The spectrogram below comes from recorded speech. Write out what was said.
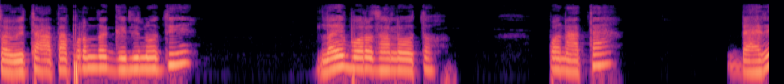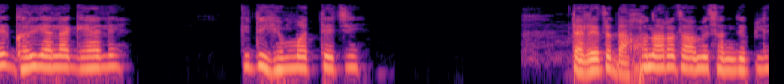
सविता आतापर्यंत गेली नव्हती. लय बरं झालं होतं. पण आता डायरेक्ट घरी यायला घ्यायले किती हिंमत त्याची. त्याला तर दाखवणारच आम्ही संदीपले.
